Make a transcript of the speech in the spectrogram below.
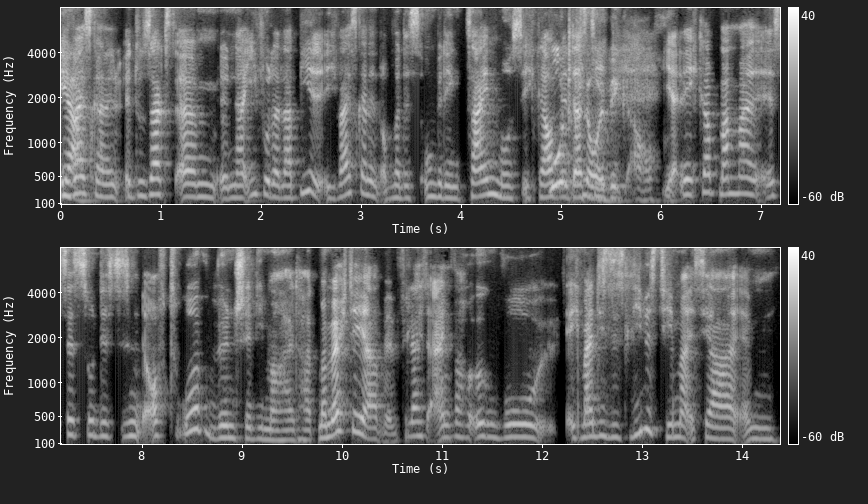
Ich Ja. weiß gar nicht, du sagst ähm, naiv oder labil. Ich weiß gar nicht, ob man das unbedingt sein muss. Ich glaube, dass die, auch. ja, ich glaube, manchmal ist es so, das sind oft Urwünsche, die man halt hat. Man möchte ja vielleicht einfach irgendwo, ich meine, dieses Liebesthema ist ja, ähm,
